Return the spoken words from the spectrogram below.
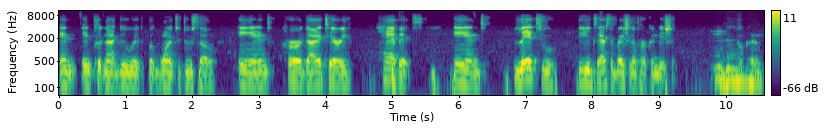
and and could not do it, but wanted to do so. And her dietary habits and led to the exacerbation of her condition. Mm. Okay.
